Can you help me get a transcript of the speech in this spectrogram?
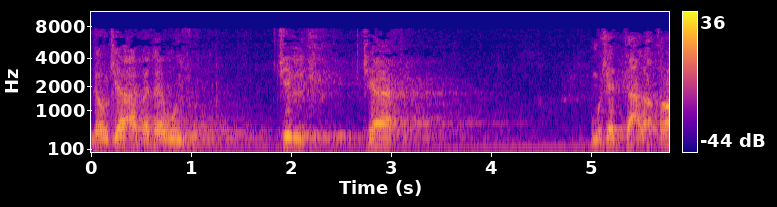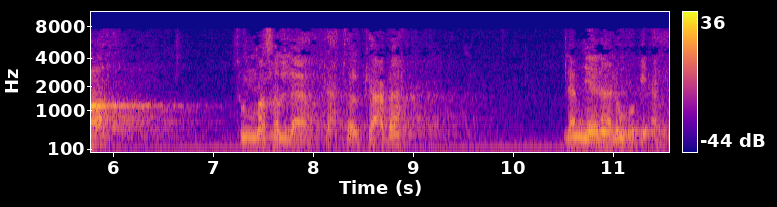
لو جاء بدوي جلف جافي مجدع الأطراف ثم صلى تحت الكعبة لم ينالوه بأذى.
